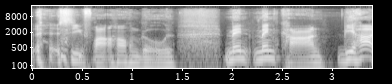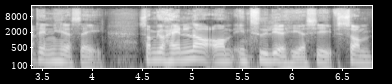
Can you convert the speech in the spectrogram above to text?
sige fra, har hun lovet. Men, men Karen, vi har den her sag, som jo handler om en tidligere herrchef, som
